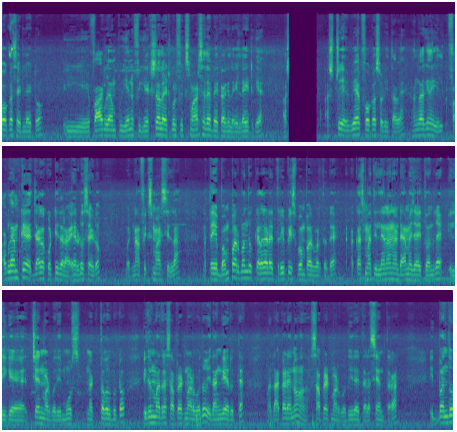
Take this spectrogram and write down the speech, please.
ಫೋಕಸ್ ಹೆಡ್ಲೈಟು ಈ ಫಾಗ್ ಲ್ಯಾಂಪು ಏನು ಫಿ ಎಕ್ಸ್ಟ್ರಾ ಲೈಟ್ಗಳು ಫಿಕ್ಸ್ ಮಾಡಿಸೋದೇ ಬೇಕಾಗಿಲ್ಲ ಈ ಲೈಟ್ಗೆ ಅಷ್ಟು ಹೆವಿಯಾಗಿ ಫೋಕಸ್ ಹೊಡಿತಾವೆ. ಹಾಗಾಗಿ ಇಲ್ಲಿ ಫಾಗ್ ಜಾಗ ಕೊಟ್ಟಿದ್ದಾರೆ ಎರಡು ಸೈಡು ಬಟ್ ನಾ ಫಿಕ್ಸ್ ಮಾಡಿಸಿಲ್ಲ. ಮತ್ತು ಈ ಬಂಪರ್ ಬಂದು ಕೆಳಗಡೆ ತ್ರೀ ಪೀಸ್ ಬಂಪರ್ ಬರ್ತದೆ. ಅಕಸ್ಮಾತ್ ಇಲ್ಲೇನಾನ ಡ್ಯಾಮೇಜ್ ಆಯಿತು ಅಂದರೆ ಇಲ್ಲಿಗೆ ಚೇಂಜ್ ಮಾಡ್ಬೋದು. ಈ ಮೂರು ನಟ್ ತೊಗೊಂಡ್ಬಿಟ್ಟು ಇದನ್ನು ಮಾತ್ರ ಸಪ್ರೇಟ್ ಮಾಡ್ಬೋದು. ಇದು ಹಂಗೆ ಇರುತ್ತೆ. ಮತ್ತು ಆ ಕಡೆನೂ ಸಪ್ರೇಟ್ ಮಾಡ್ಬೋದು. ಇದೇ ಥರ ಸೇಮ್ ಥರ ಇದು ಬಂದು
